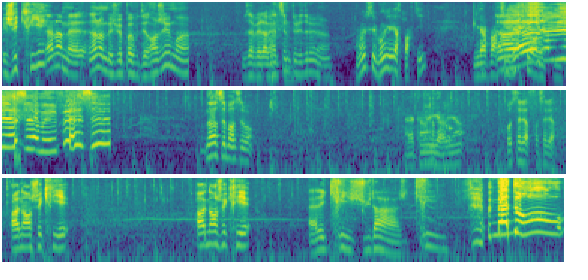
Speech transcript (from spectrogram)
Je vais crier Non, non, mais, non, non, mais je vais pas vous déranger, moi. Vous avez Ok. intime tous les deux. Hein. Ouais, c'est bon, il est reparti. Il est reparti. Ah, mis sur mes fesses Non, c'est bon, c'est bon. Attends, il revient. Fausse alerte, fausse alerte. Oh non, je vais crier. Oh non, je vais crier. Allez, crie, Judas, je crie. Nado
